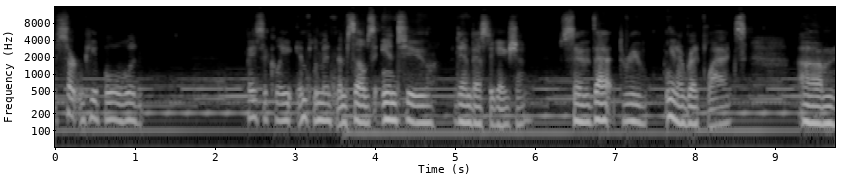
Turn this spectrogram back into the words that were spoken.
certain people would basically implement themselves into the investigation. So that threw, you know, red flags. Um,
